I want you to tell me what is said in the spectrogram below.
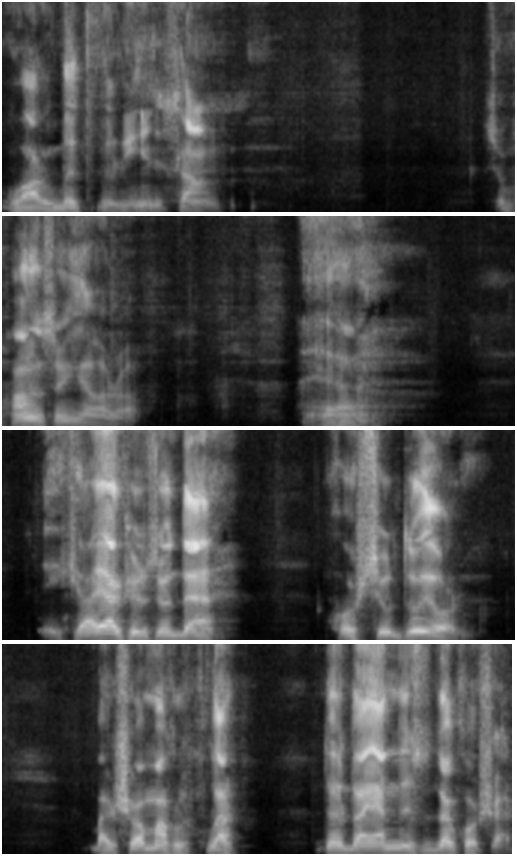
varlıktır insan. Subhansın ya Rab. Ya. İki ayak üstünde koşturtuyor. Başka mahluklar ayağının üstünde koşar.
